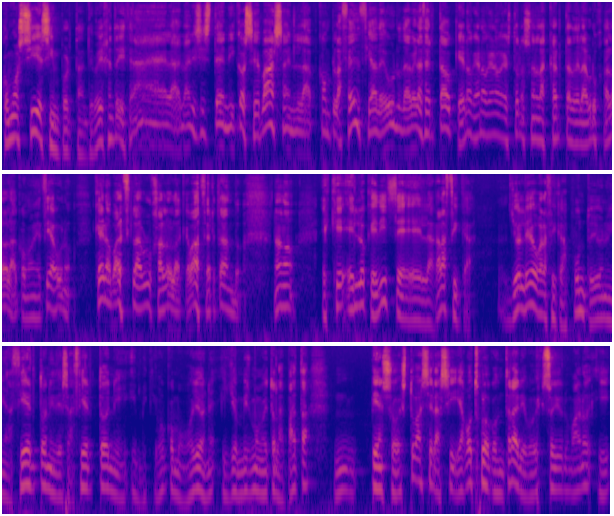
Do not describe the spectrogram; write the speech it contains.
como sí es importante. Hay gente que dice, ah, el análisis técnico se basa en la complacencia de uno de haber acertado, que no, que no, que no, que esto no son las cartas de la bruja Lola, como decía uno, que no parece la bruja Lola que va acertando. No, no, es que es lo que dice la gráfica. Yo leo gráficas, punto. Yo ni acierto, ni desacierto, ni me equivoco como bollón, ¿eh? Y yo mismo meto la pata, mm, pienso, esto va a ser así, y hago todo lo contrario, porque soy un humano y,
